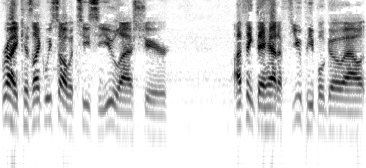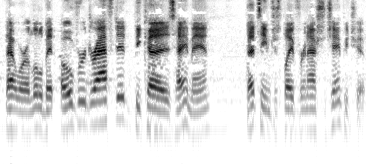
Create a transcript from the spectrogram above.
Right, because like we saw with TCU last year, I think they had a few people go out that were a little bit overdrafted because, hey, man, that team just played for a national championship.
